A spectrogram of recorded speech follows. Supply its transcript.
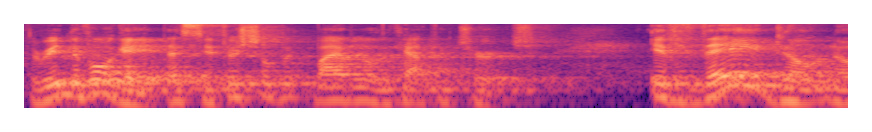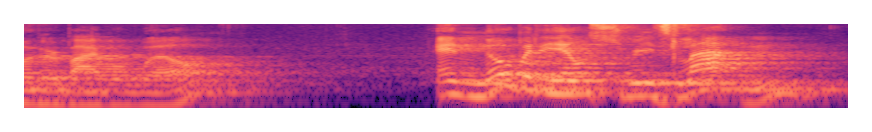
They're reading the Vulgate. That's the official Bible of the Catholic Church. If they don't know their Bible well, and nobody else reads Latin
